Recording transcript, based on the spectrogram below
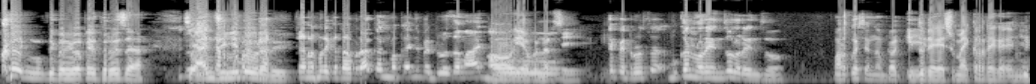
kok tiba-tiba Pedrosa si anjing itu mereka- berarti Karena mereka tabrakan makanya Pedrosa maju. oh iya benar sih Eh Pedrosa bukan Lorenzo, Lorenzo. Marquez yang nabrakin. itu deh Schumacher deh kayaknya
